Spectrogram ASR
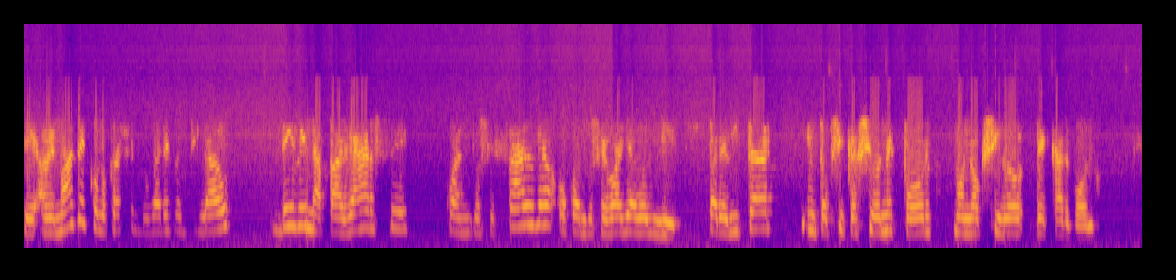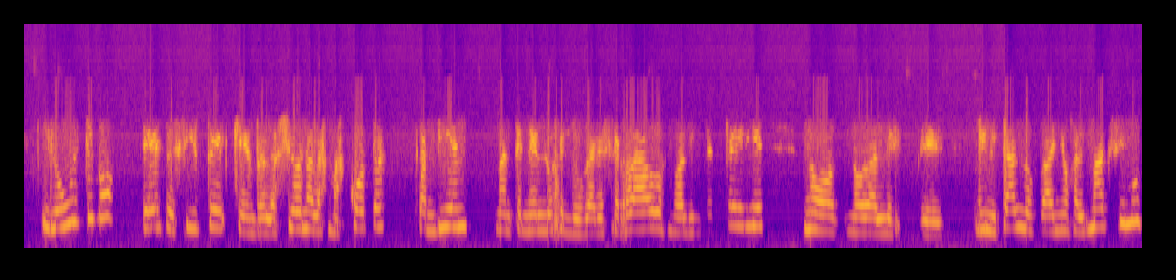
eh, además de colocarse en lugares ventilados, deben apagarse cuando se salga o cuando se vaya a dormir para evitar intoxicaciones por monóxido de carbono. Y lo último es decirte que en relación a las mascotas, también mantenerlos en lugares cerrados, no a la intemperie, no, no darles, eh, limitar los baños al máximo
